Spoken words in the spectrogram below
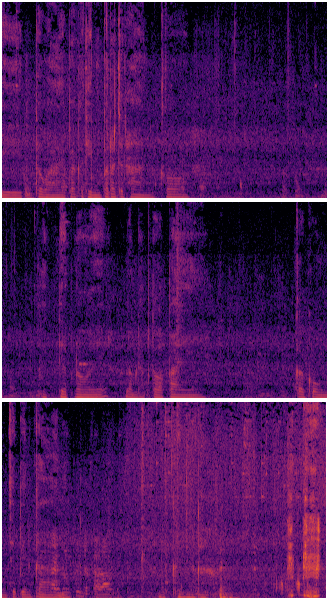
ีถวายพระกฐินพระราชทานก็เรียบร้อยลำดับต่อไป ก็คงจะเป็นการลุกขึ้นนะคะ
